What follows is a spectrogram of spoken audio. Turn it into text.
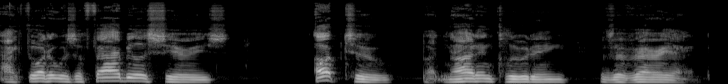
I thought it was a fabulous series, up to, but not including, the very end.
